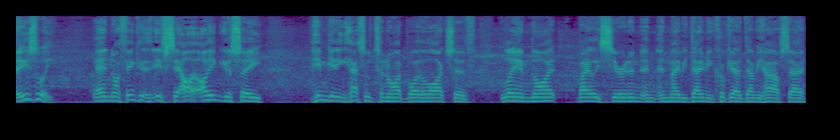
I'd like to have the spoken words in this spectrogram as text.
easily. And I think if I think you'll see him getting hassled tonight by the likes of Liam Knight, Bayley Sironen, and, and maybe Damien Cook out of dummy half. So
